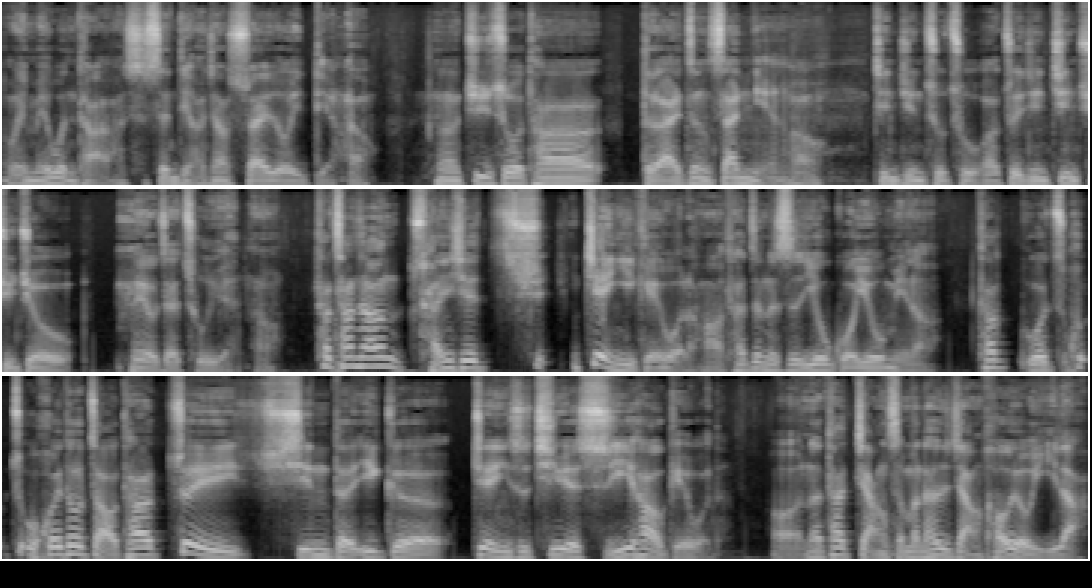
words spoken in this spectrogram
我也没问他，是身体好像衰弱一点哈。嗯，据说他得癌症三年哈，进进出出啊，最近进去就没有再出院啊。他常常传一些建议给我了哈，他真的是忧国忧民啊。他我我回头找他最新的一个建议是七月十一号给我的哦。那他讲什么？他是讲侯友谊啦，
